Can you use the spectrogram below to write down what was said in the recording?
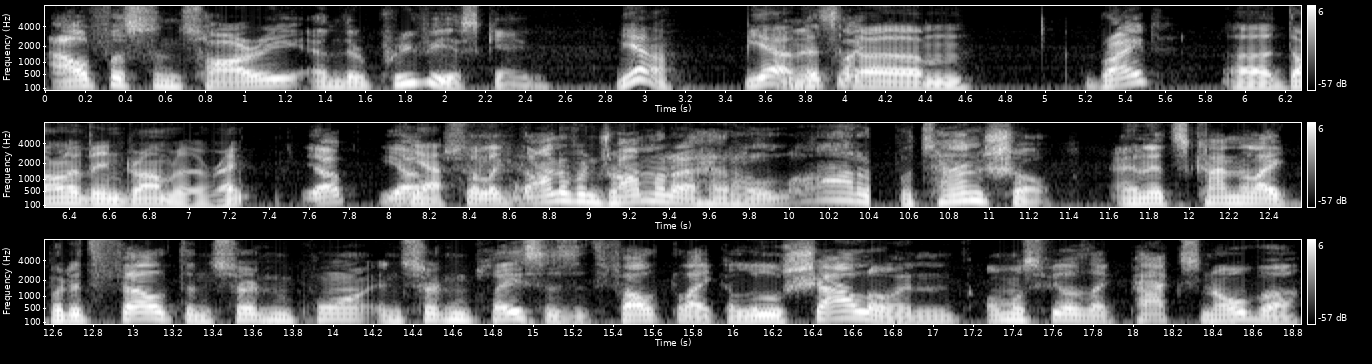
Alpha Centauri and their previous game, Yeah, yeah. And That's like- um, right? Uh, Dawn of Andromeda, right? Yep, yep. Yeah. So like Dawn of Andromeda had a lot of potential, and it's kind of like, but it felt in certain point in certain places, it felt like a little shallow, and almost feels like Pax Nova,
